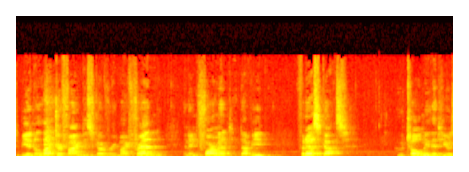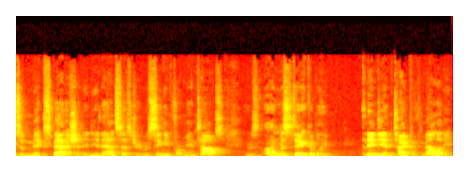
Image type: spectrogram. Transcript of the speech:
to be an electrifying discovery. My friend, an informant, David Frescas, who told me that he was of mixed Spanish and Indian ancestry, was singing for me in Taos. It was unmistakably an Indian type of melody,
